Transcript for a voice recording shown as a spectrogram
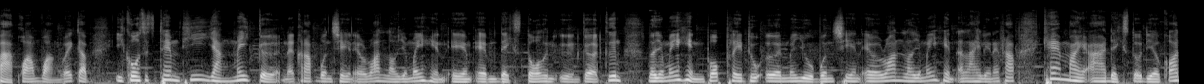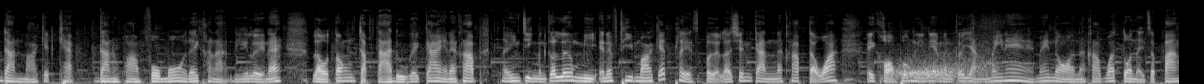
ฝากความหวังไว้กับอีโค y ิสเ m มที่ยังไม่เกิดนะครับบนเชนเอลรอนเรายังไม่เห็น AMM DEX ตัวอื่นๆ เกิดขึ้น เรายังไม่เห็นพวกวก Play to Earn มาอยู่บนเชนเอรอนเรายังไม่เห็นอะไรเลยนะครับ แค่ MyRDEX ตัวเดียวก็ดัน Market Cap ดันความ FOMO ได้ขนาดนี้เลยนะ เราต้องจับตาดูใกล้ๆนะครับ และจริงๆ มันก็เริ่มมี NFT Marketplace เปิดแล้วเช่นกันนะครับ แต่ว่าไอ้ของพวกนี้เนี่ยมันก็ยังไม่แน่ไม่นอนนะครับ ว่าตัวไหนจะปัง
